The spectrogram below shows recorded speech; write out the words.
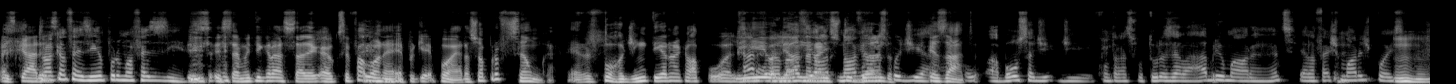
Mas, cara, troca a fezinha por uma fezezinha. Isso, isso é muito engraçado. É, é o que você falou, né? É porque, pô, era sua profissão, cara. Era, porra, o dia inteiro naquela porra ali, Cara, olhando, nove né, horas, nove horas estudando. por dia. Exato. O- A bolsa de, de contratos futuros, ela abre uma hora antes e ela fecha uma hora depois. Uhum.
